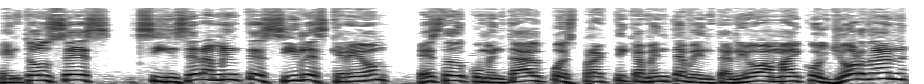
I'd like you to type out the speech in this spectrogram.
entonces, sinceramente sí les creo, este documental pues prácticamente ventaneó a Michael Jordan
